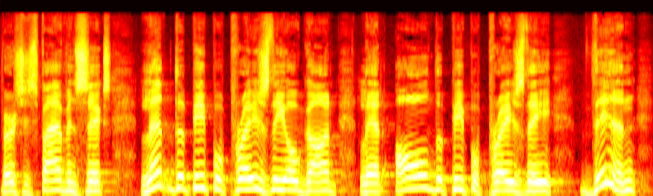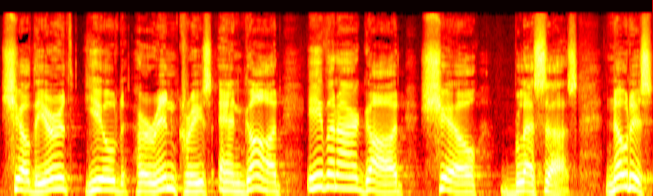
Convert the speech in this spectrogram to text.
verses 5 and 6. Let the people praise thee, O God. Let all the people praise thee. Then shall the earth yield her increase, and God, even our God, shall bless us. Notice,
